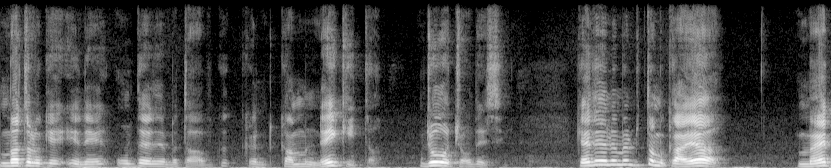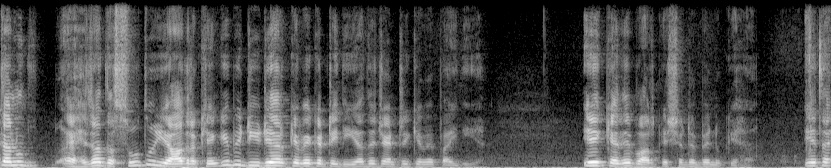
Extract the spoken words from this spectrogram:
ਮਤਲਬ ਕਿ ਇਹਨੇ ਉਹਦੇ ਦੇ ਮੁਤਾਬਕ ਕੰਮ ਨਹੀਂ ਕੀਤਾ, ਜੋ ਉਹ ਚਾਹੁੰਦੇ ਸੀ। ਕਹਿੰਦੇ ਉਹਨੇ ਮੈਨੂੰ ਧਮਕਾਇਆ, ਮੈਂ ਤੈਨੂੰ ਇਹੋ ਜਿਹਾ ਦੱਸੂ, ਤੂੰ ਯਾਦ ਰੱਖੇਂਗੀ ਵੀ ਡੀਡੀਆਰ ਕਿਵੇਂ ਕੱਟੀ ਦੀ ਆ, ਉਹਦੇ ਚ ਐਂਟਰੀ ਕਿਵੇਂ ਪਾਈ ਦੀ ਆ। ਇਹ ਕਹਿੰਦੇ ਬਾਲਕ੍ਰਿਸ਼ਨ ਨੇ ਮੈਨੂੰ ਕਿਹਾ। ਇਹ ਤਾਂ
